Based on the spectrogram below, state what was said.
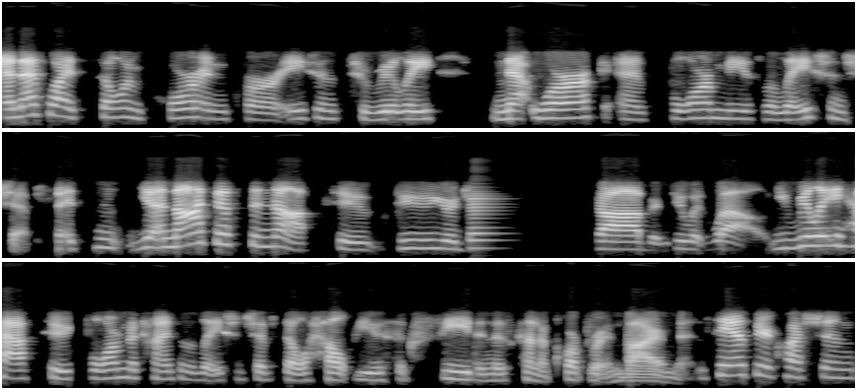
And that's why it's so important for Asians to really network and form these relationships. It's yeah, not just enough to do your job job and do it well. You really have to form the kinds of relationships that will help you succeed in this kind of corporate environment. To answer your question,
